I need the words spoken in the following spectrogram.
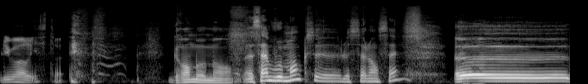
l'humoriste. Grand moment. Ça vous manque ce- le seul en scène? Euh,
